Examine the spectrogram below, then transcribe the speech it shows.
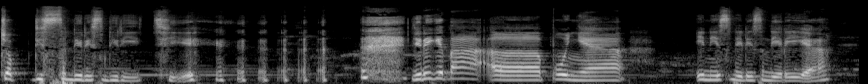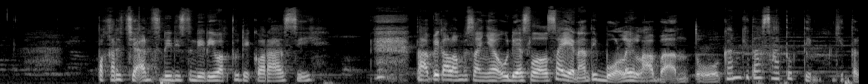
job di sendiri-sendiri cie jadi kita uh, punya ini sendiri-sendiri ya. Pekerjaan sendiri-sendiri waktu dekorasi tapi kalau misalnya udah selesai ya nanti bolehlah bantu. Kan kita satu tim gitu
